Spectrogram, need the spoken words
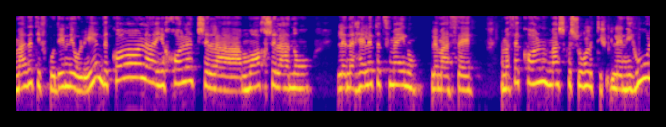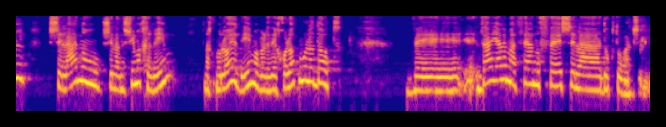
מה זה תפקודים ניהוליים? זה כל היכולת של המוח שלנו לנהל את עצמנו למעשה. למעשה כל מה שקשור לניהול שלנו, של אנשים אחרים, אנחנו לא יודעים אבל זה יכולות מולדות. וזה היה למעשה הנושא של הדוקטורט שלי.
